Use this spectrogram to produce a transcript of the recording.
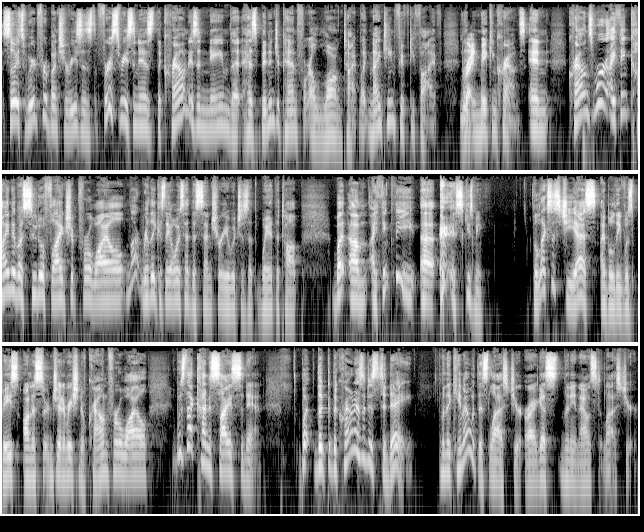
So it's weird for a bunch of reasons. The first reason is the Crown is a name that has been in Japan for a long time, like 1955. They've Right. been making crowns. And crowns were, I think, kind of a pseudo flagship for a while. Not really, because they always had the Century, which is at, way at the top. But um, I think the, uh, excuse me, the Lexus GS, I believe, was based on a certain generation of Crown for a while. It was that kind of size sedan. But the the Crown as it is today, when they came out with this last year, or I guess when they announced it last year,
